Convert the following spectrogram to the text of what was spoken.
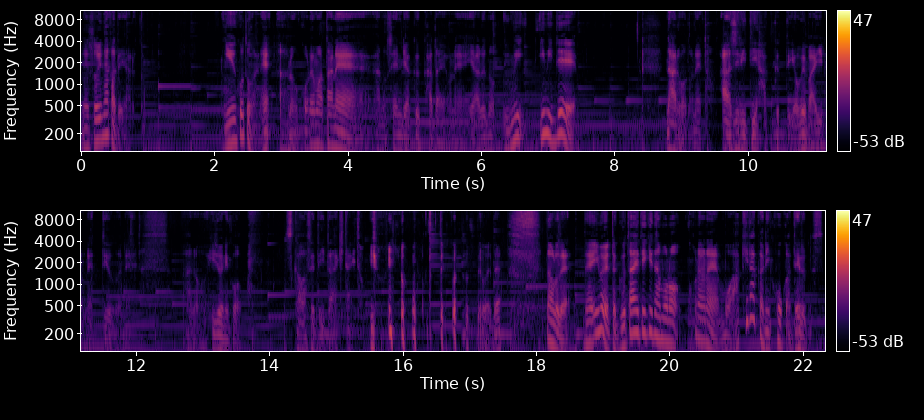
でそういう中でやると。いうことがね、あの、これまたね、あの戦略課題をね、やるの意味で、なるほどね、と。アジリティハックって呼べばいいのねっていうのでね、あの、非常にこう、使わせていただきたいというふうに思ってますね、これね。なので、で、今言った具体的なもの、これはね、もう明らかに効果出るんです。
